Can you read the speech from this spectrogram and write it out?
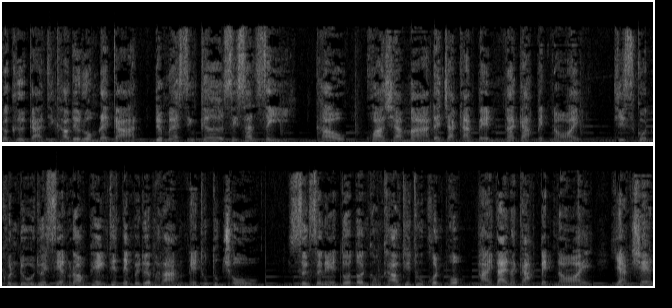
ก็คือการที่เขาได้ร่วมรายการ The Mask Singer ซีซั่น4 เขาคว้าแชมป์มาได้จากการเป็นหน้ากากเป็ดน้อย ที่สะกดคนดูด้วยเสียงร้องเพลงที่เต็มไปด้วยพลังในทุกๆ โชว์ ซึ่งเสน่ห์ตัวตนของเขาที่ถูกค้นพบภายใต้หน้ากากเป็ดน้อย อย่างเช่น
